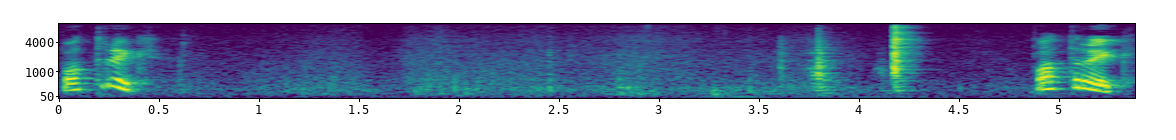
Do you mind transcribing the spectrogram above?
Patrik? Patrik?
